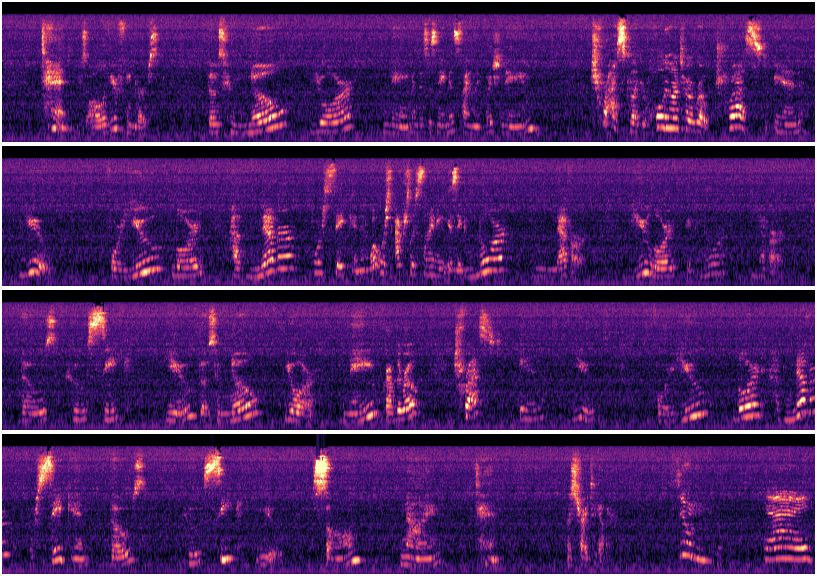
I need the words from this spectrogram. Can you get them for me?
10. Use all of your fingers. Those who know your name, and this is name in sign language, name, trust, like you're holding onto a rope, trust in you. For you, Lord, have never forsaken. And what we're actually signing is ignore never. You, Lord, ignore Those who seek you, those who know your name, grab the rope, trust in you. For you, Lord, have never forsaken those who seek you. Psalm 9 10. Let's try it together. Zoom. Nineteen.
